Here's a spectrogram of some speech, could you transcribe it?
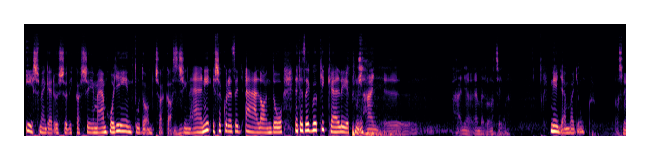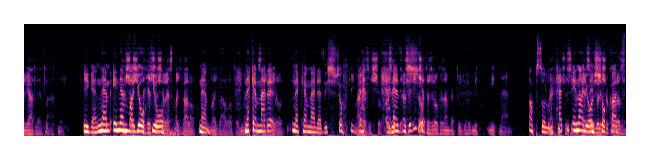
és megerősödik a sémám, hogy én tudom csak azt uh-huh. csinálni, és akkor ez egy állandó, de ezekből ki kell lépni. Most hány, hány ember van a cégben? Négyen vagyunk. Azt még át lehet látni. Igen, nem, én nem vagyok sose, jó. Sose lesz nagy, vállalat, nem. nagy vállalatod, nekem már, nekem már ez is sok, igen. Már ez is sok. Azért, ez azért dicséretes dolog, az ember tudja, hogy mit, mit nem. Abszolút. Hát én nagyon sokat...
